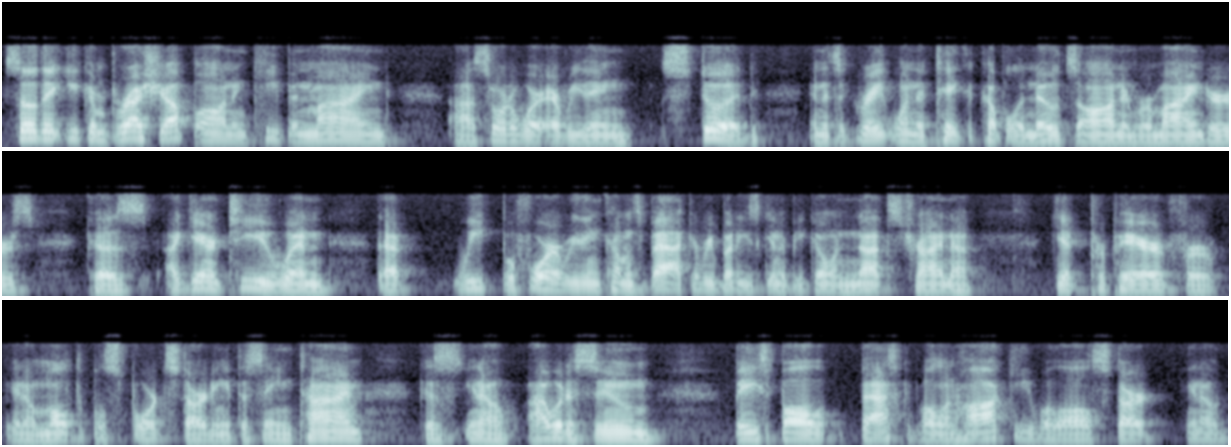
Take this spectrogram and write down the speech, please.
so that you can brush up on and keep in mind uh, sort of where everything stood. And it's a great one to take a couple of notes on and reminders because I guarantee you when that week before everything comes back, everybody's going to be going nuts trying to get prepared for you know multiple sports starting at the same time because you know I would assume baseball, basketball, and hockey will all start you know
